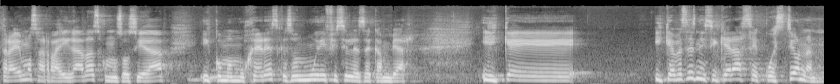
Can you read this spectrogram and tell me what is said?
traemos arraigadas como sociedad y como mujeres que son muy difíciles de cambiar y que, y que a veces ni siquiera se cuestionan.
